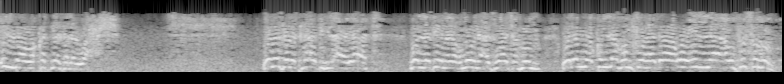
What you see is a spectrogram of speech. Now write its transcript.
إلا وقد نزل الوحش ونزلت هذه الآيات والذين يرمون أزواجهم ولم يكن لهم شهداء إلا أنفسهم.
